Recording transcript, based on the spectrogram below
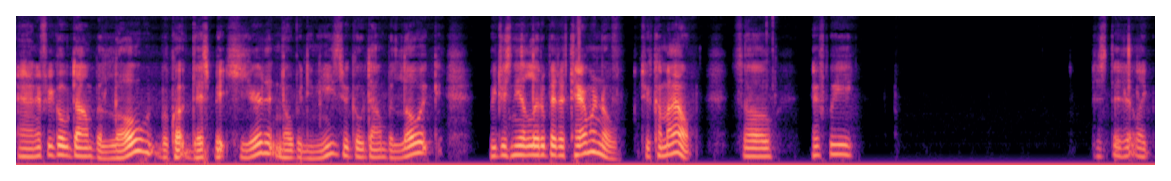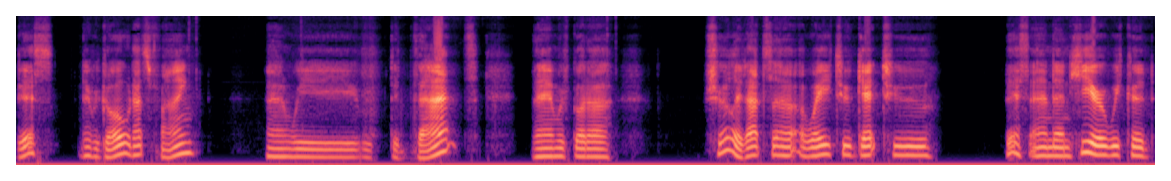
And if we go down below, we've got this bit here that nobody needs. We go down below it, we just need a little bit of terminal to come out. So if we just did it like this. There we go, that's fine. And we, we did that. Then we've got a, surely that's a, a way to get to this. And then here we could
